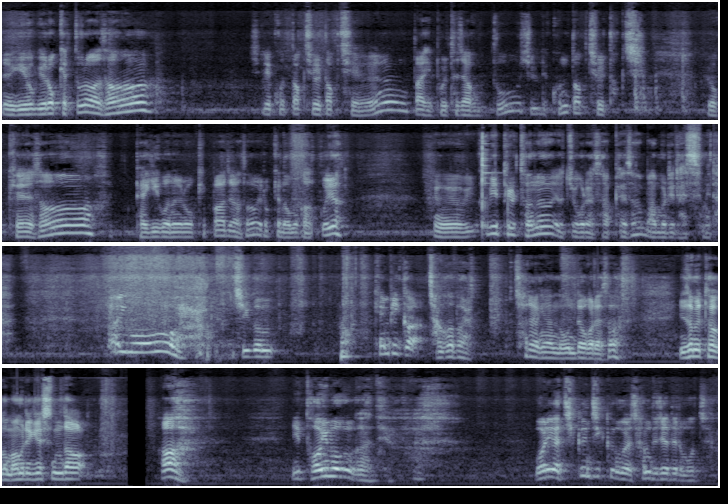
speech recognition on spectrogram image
여기 이렇게 뚫어서 실리콘 떡칠 떡칠 딱이 볼트 작업도 실리콘 떡칠 떡칠 이렇게 해서 배기관을 이렇게 빠져서 이렇게 넘어갔고요. 흡입 필터는 이쪽으로 해서 앞에서 마무리를 했습니다. 아이고 지금 캠핑카 작업할 차량이 한 온다고 그래서 인터뷰하고 마무리하겠습니다. 아, 이 더위 먹은 것 같아요. 아, 머리가 지끈지끈 거예요. 잠도 제대로 못 자고.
